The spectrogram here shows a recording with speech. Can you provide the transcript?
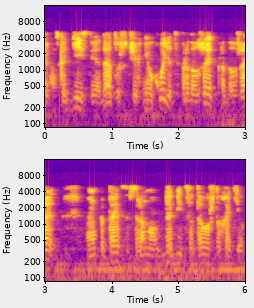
как вам сказать, действия, да, то, что человек не уходит и продолжает, продолжает, он пытается все равно добиться того, что хотел.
